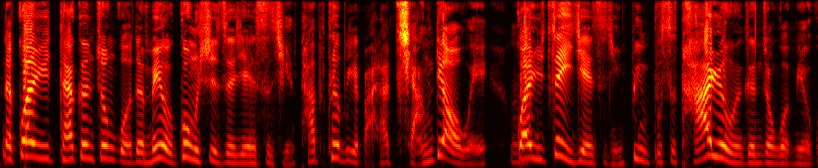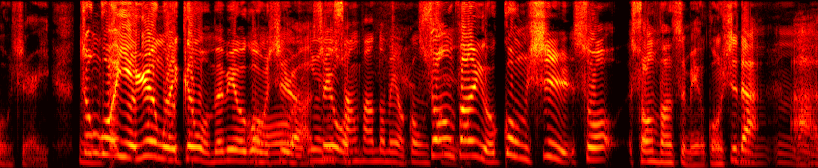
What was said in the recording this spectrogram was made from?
那关于他跟中国的没有共识这件事情，他特别把它强调为关于这一件事情，并不是他认为跟中国没有共识而已。中国也认为跟我们没有共识啊，所以双方都没有共识。双方有共识，说双方是没有共识的、啊。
